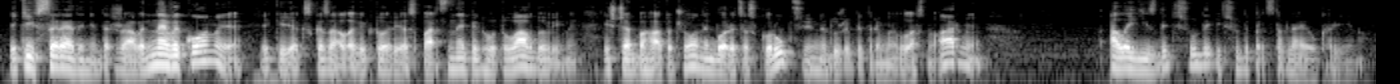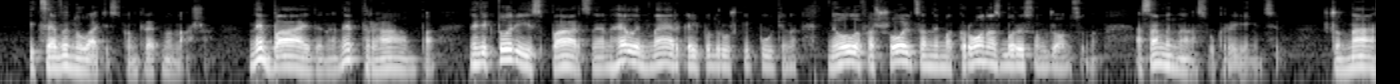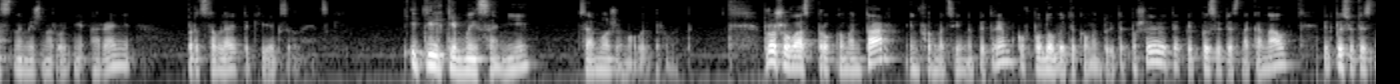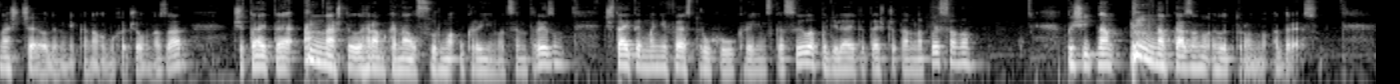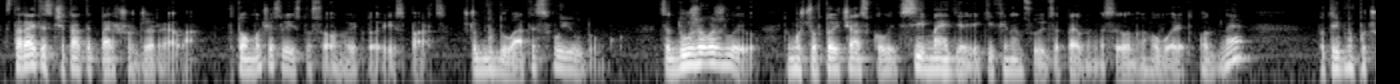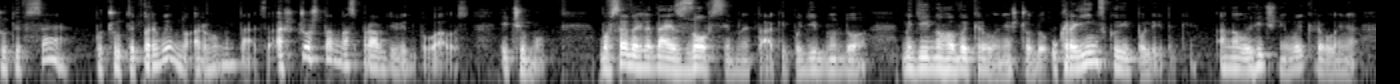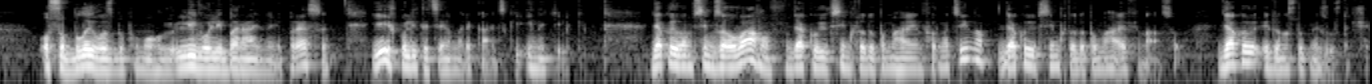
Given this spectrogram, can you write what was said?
який всередині держави не виконує, який, як сказала Вікторія Спарц, не підготував до війни і ще багато чого, не бореться з корупцією, не дуже підтримує власну армію, але їздить всюди і всюди представляє Україну. І це винуватість конкретно наша. Не Байдена, не Трампа, не Вікторії Спарц, не Ангели Меркель, подружки Путіна, не Олафа Шольца, не Макрона з Борисом Джонсоном, а саме нас, українців, що нас на міжнародній арені представляють такі, як Зеленський. І тільки ми самі це можемо виправити. Прошу вас про коментар, інформаційну підтримку. Вподобайте, коментуйте, поширюйте, підписуйтесь на канал, підписуйтесь на ще один мій канал Мухачов Назар. Читайте наш телеграм-канал Сурма Україноцентризм. Читайте маніфест руху Українська сила, поділяйте те, що там написано. Пишіть нам на вказану електронну адресу. Старайтесь читати першоджерела, в тому числі і стосовно Вікторії Спарц, щоб будувати свою думку. Це дуже важливо, тому що в той час, коли всі медіа, які фінансуються певними силами, говорять одне, потрібно почути все, почути первинну аргументацію. А що ж там насправді відбувалося і чому? Бо все виглядає зовсім не так і подібно до медійного викривлення щодо української політики, аналогічні викривлення, особливо з допомогою ліволіберальної преси, є і в політиці американській, і не тільки. Дякую вам всім за увагу. Дякую всім, хто допомагає інформаційно. Дякую всім, хто допомагає фінансово. Дякую і до наступних зустрічей.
